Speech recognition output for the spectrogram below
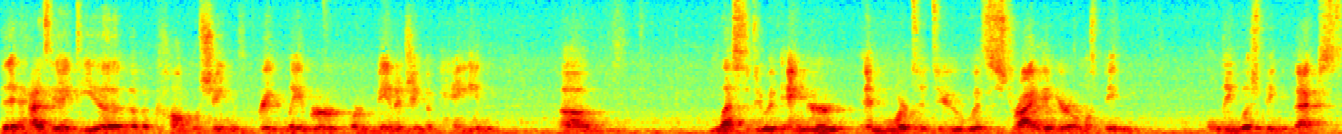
that it has the idea of accomplishing with great labor or managing a pain. Um, less to do with anger and more to do with striving or almost being, Old English, being vexed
